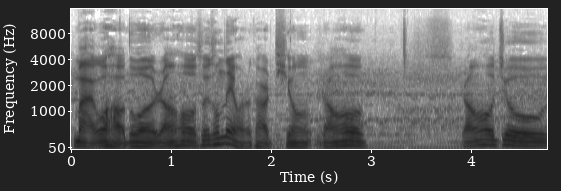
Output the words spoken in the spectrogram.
买过好多，然后所以从那会儿就开始听，然后然后就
